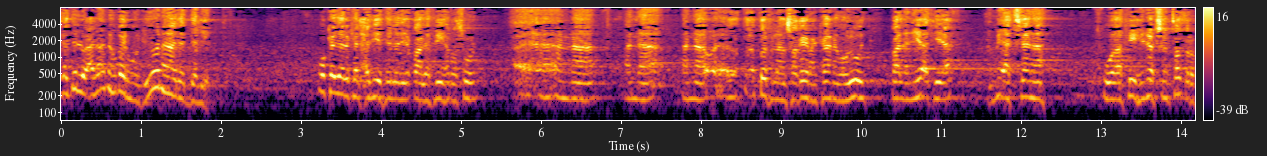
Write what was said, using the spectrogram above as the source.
تدل على أنه غير موجود هذا الدليل. وكذلك الحديث الذي قال فيه الرسول ان ان أن طفلا صغيرا كان مولود قال ان يأتي مئة سنة وفيه نفس تطرف.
